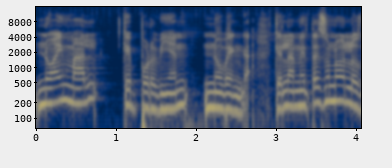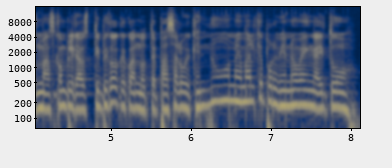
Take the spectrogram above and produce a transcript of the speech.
no hay mal que por bien no venga. Que la neta es uno de los más complicados. Típico que cuando te pasa algo que no, no hay mal que por bien no venga. Y tú,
